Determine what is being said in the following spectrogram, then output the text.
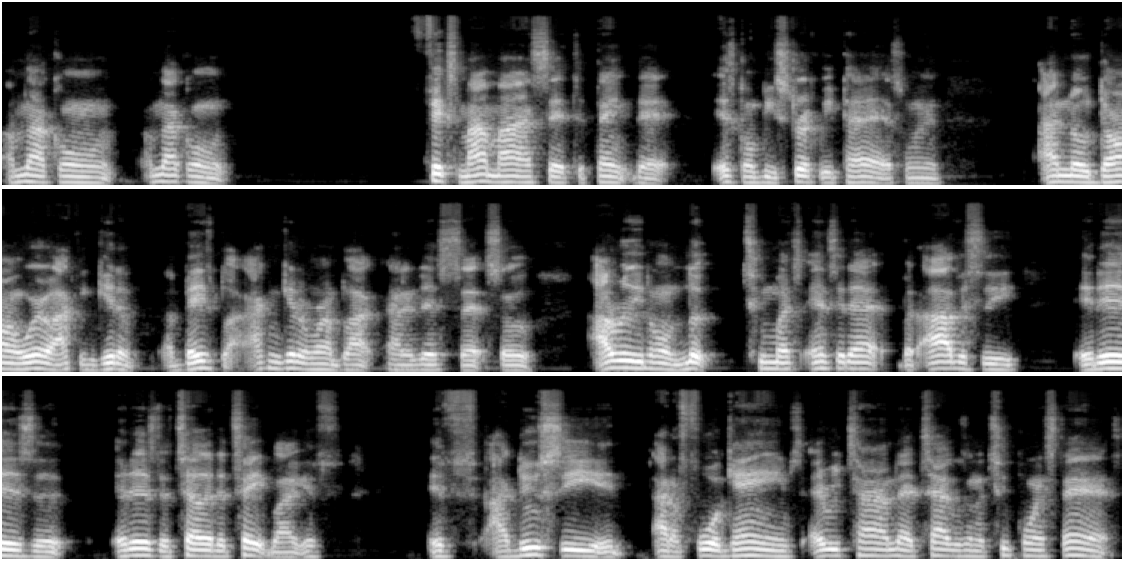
I'm not going I'm not going fix my mindset to think that it's gonna be strictly pass when I know darn well I can get a, a base block. I can get a run block out of this set. So I really don't look too much into that. But obviously it is a it is the tell of the tape. Like if if I do see it out of four games, every time that tackle's in a two point stance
